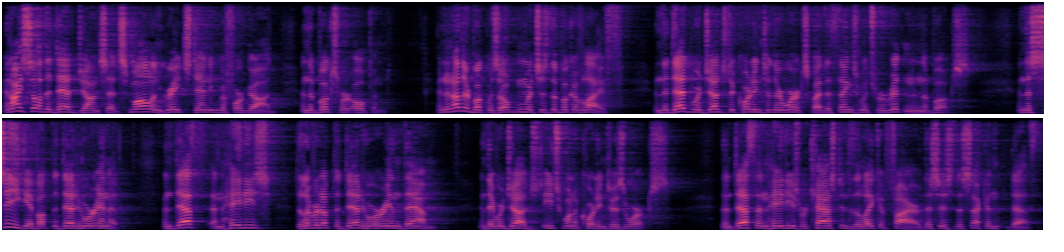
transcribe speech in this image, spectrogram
And I saw the dead, John said, small and great, standing before God, and the books were opened. And another book was opened, which is the book of life. And the dead were judged according to their works by the things which were written in the books. And the sea gave up the dead who were in it. And death and Hades delivered up the dead who were in them. And they were judged, each one according to his works. Then death and Hades were cast into the lake of fire. This is the second death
